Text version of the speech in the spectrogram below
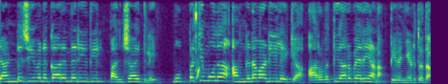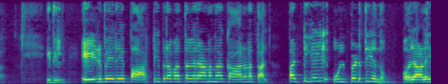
രണ്ട് ജീവനക്കാർ എന്ന രീതിയിൽ പഞ്ചായത്തിലെ മുപ്പത്തിമൂന്ന് അങ്കണവാടിയിലേക്ക് അറുപത്തിയാറ് പേരെയാണ് തിരഞ്ഞെടുത്തത്. ഇതിൽ ഏഴുപേരെ പാർട്ടി പ്രവർത്തകരാണെന്ന കാരണത്താൽ പട്ടികയിൽ ഉൾപ്പെടുത്തിയെന്നും ഒരാളെ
